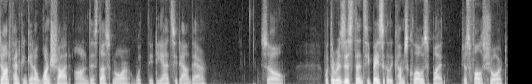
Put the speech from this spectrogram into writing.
Donphan can get a one-shot on this Dusknoir with the Diancie down there. So, with the resistance, he basically comes close, but just falls short.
